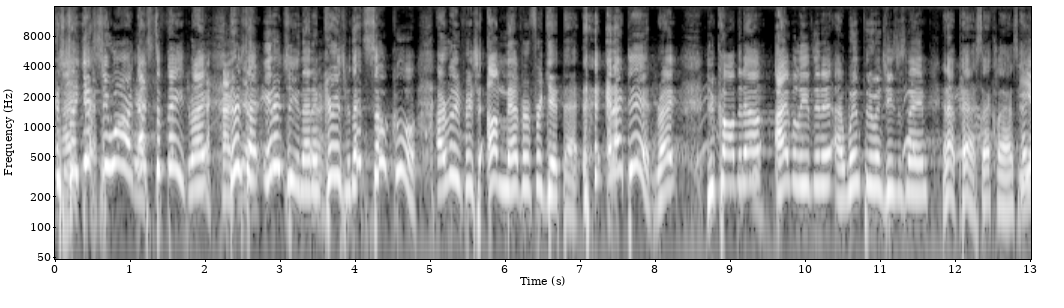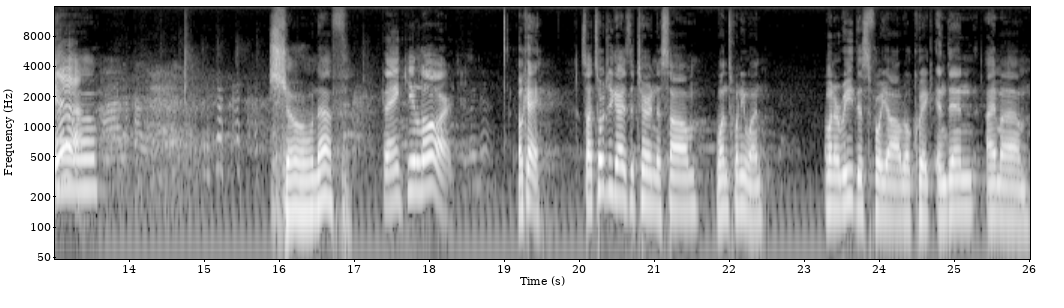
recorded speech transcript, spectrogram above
And she's like, yes, you are. That's the faith, right? There's that energy and that encouragement. That's so cool. I really appreciate it. I'll never forget that. and I did, right? You called it out. I believed in it. I went through in Jesus' name, and I passed that class. Hello. Show enough. Thank you, Lord. Okay, so I told you guys to turn to Psalm 121. I'm going to read this for y'all real quick, and then I'm, um,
